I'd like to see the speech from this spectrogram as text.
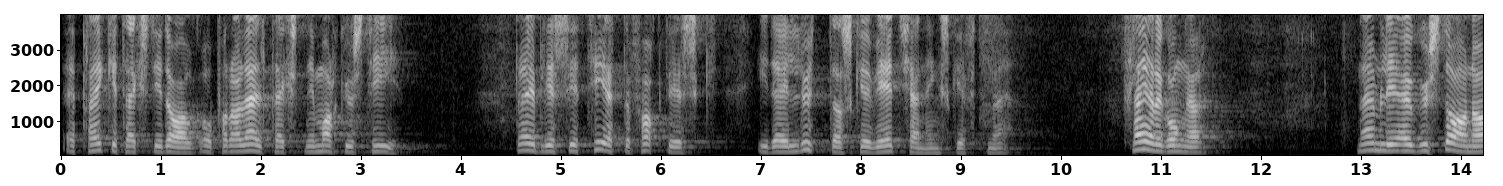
er preiketekst i dag, og parallellteksten i Markus 10, de blir siterte faktisk i de lutherske vedkjenningsskriftene flere ganger, nemlig Augustana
